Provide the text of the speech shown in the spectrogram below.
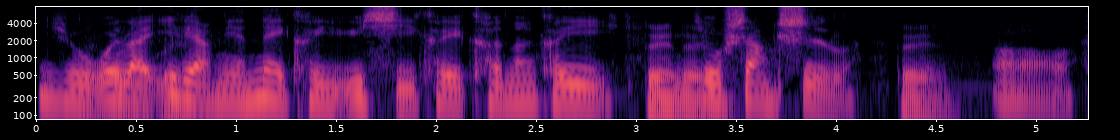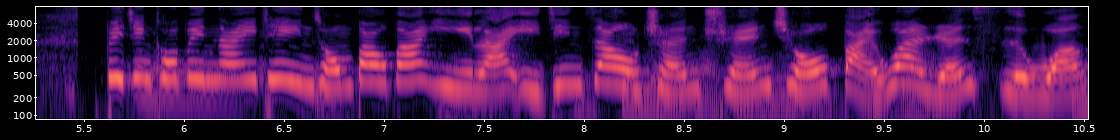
你就未来一两年内可以预期，可以可能可以，对对，就上市了。对哦，毕竟 COVID-19 从爆发以来已经造成全球百万人死亡。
